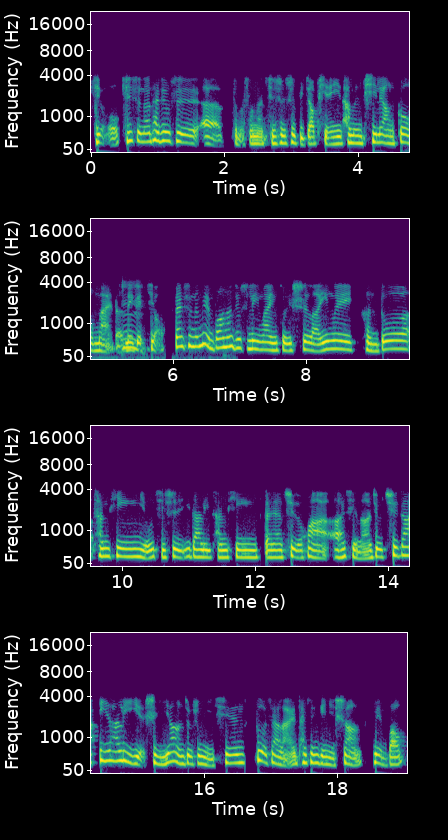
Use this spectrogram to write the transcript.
酒。其实呢，它就是呃，怎么说呢？其实是比较便宜，他们批量购买的那个酒。但是呢，面包呢就是另外一回事了，因为很多餐厅，尤其是意大利餐厅，大家去的话，而且呢，就去大意大利也是一样，就是你先坐下来，他先给你上面包，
